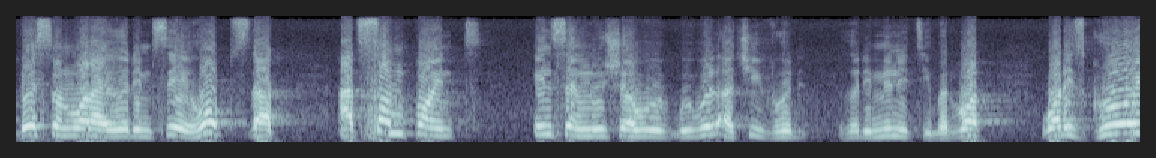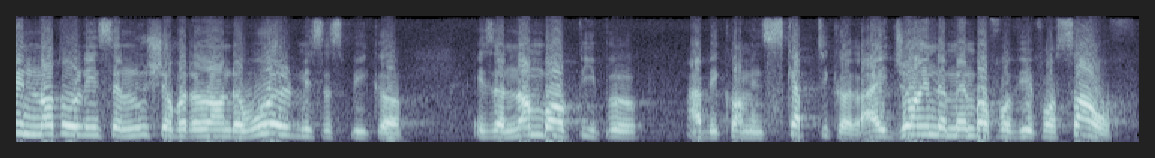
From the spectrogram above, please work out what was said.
based on what I heard him say, hopes that at some point in St. Lucia we, we will achieve herd, herd immunity. But what, what is growing not only in St. Lucia but around the world, Mr. Speaker, is a number of people are becoming skeptical. I joined the member for Vieux Fort South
